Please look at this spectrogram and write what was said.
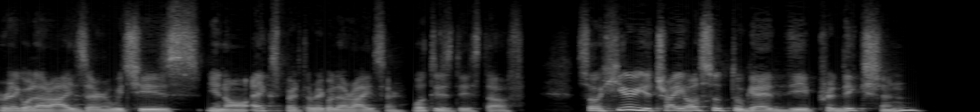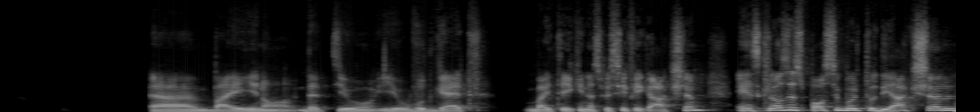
regularizer, which is, you know, expert regularizer. What is this stuff? So here you try also to get the prediction uh, by, you know, that you, you would get by taking a specific action as close as possible to the actual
